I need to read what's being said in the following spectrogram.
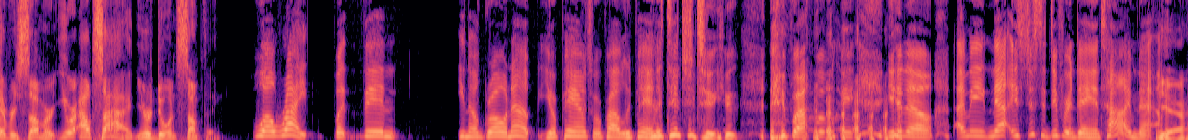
every summer, you're outside. You're doing something. Well, right. But then, you know, growing up, your parents were probably paying attention to you. They probably, you know, I mean, now it's just a different day and time now. Yeah.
